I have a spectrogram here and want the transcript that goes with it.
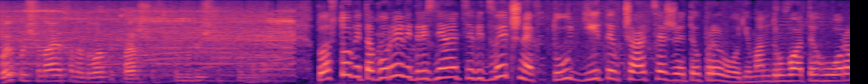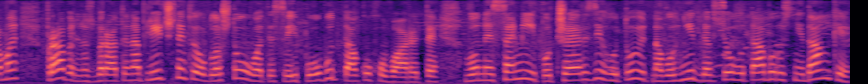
ви починаєте надавати першу домедичну допомогу. Пластові табори відрізняються від звичних. Тут діти вчаться жити в природі, мандрувати горами, правильно збирати наплічники, облаштовувати свій побут та куховарити. Вони самі по черзі готують на вогні для всього табору сніданки.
